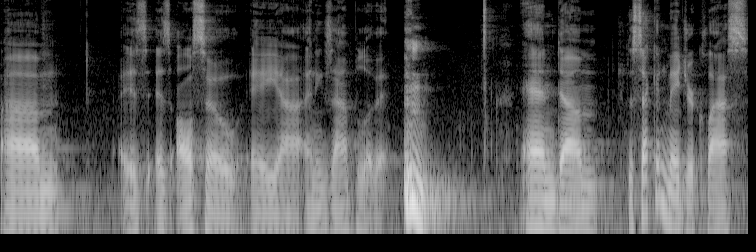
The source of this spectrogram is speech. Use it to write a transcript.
um, is, is also a, uh, an example of it. And um, the second major class,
